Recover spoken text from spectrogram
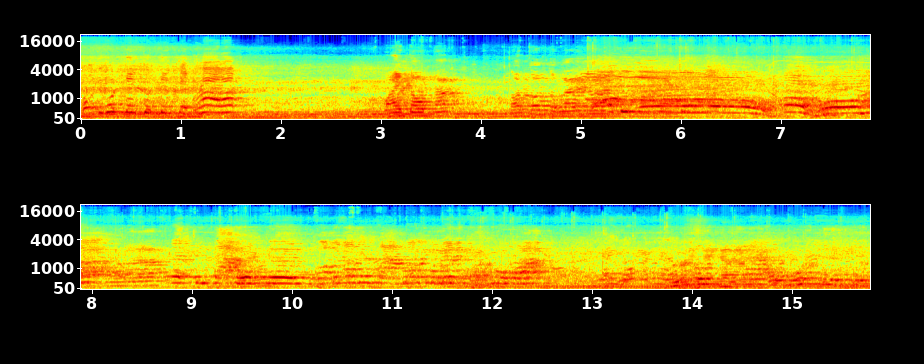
ผมพูดหนึ่งจุดหนึ่งเจ็ดห้าครับไวตรงครับ ตอนต้นตรงแล้วนะคว้ารัวบจุดโโอ้โหฮะเอ็ดจุดสามหกหนึ่งขอไปเข้าเส้นสามร้อยกิโลเมตรของลูกครับคุณคุณผมพูดหนึ่งจุด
